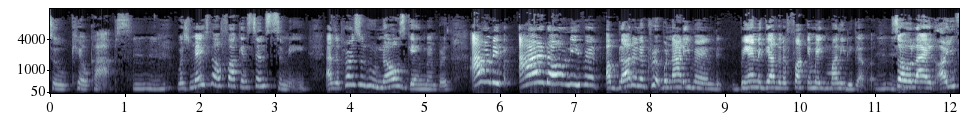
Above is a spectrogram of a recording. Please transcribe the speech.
to kill cops, mm-hmm. which makes no fucking sense to me. As a person who knows gang members, I don't even, I don't even, a Blood and a Crip would not even band together to fucking make money together. So like, are you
